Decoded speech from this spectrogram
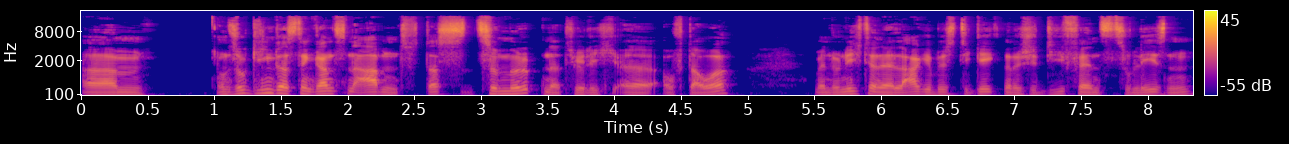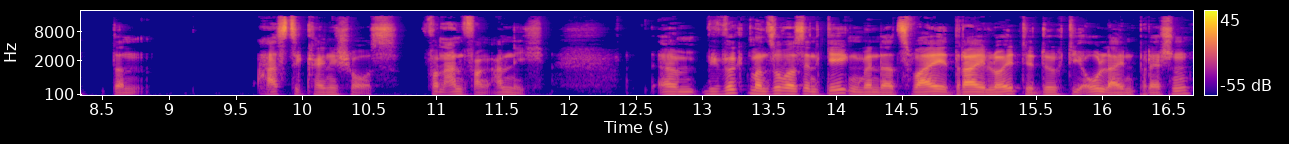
Ähm, und so ging das den ganzen Abend. Das zermürbt natürlich äh, auf Dauer. Wenn du nicht in der Lage bist, die gegnerische Defense zu lesen, dann hast du keine Chance. Von Anfang an nicht. Ähm, wie wirkt man sowas entgegen, wenn da zwei, drei Leute durch die O-Line preschen?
